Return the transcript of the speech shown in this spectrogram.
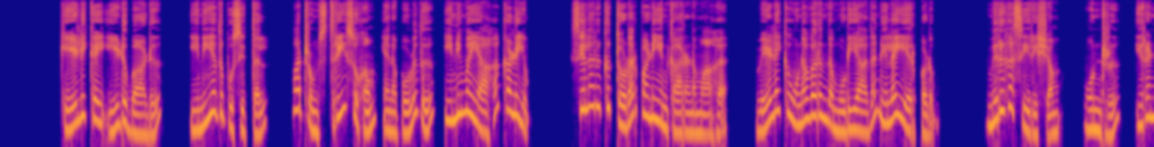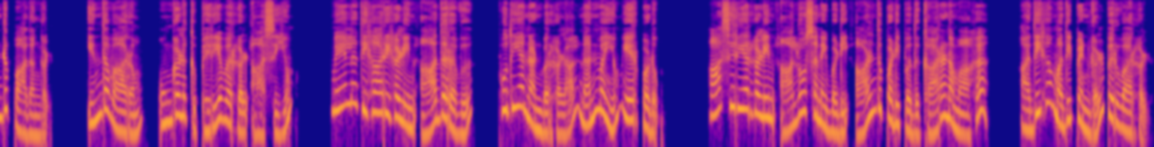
கேளிக்கை ஈடுபாடு இனியது புசித்தல் மற்றும் ஸ்திரீ சுகம் என பொழுது இனிமையாக கழியும். சிலருக்கு தொடர்பணியின் காரணமாக வேலைக்கு உணவருந்த முடியாத நிலை ஏற்படும். மிருக சீரிஷம் ஒன்று இரண்டு பாதங்கள். இந்த வாரம் உங்களுக்கு பெரியவர்கள் ஆசியும் மேலதிகாரிகளின் ஆதரவு புதிய நண்பர்களால் நன்மையும் ஏற்படும். ஆசிரியர்களின் ஆலோசனைபடி ஆழ்ந்து படிப்பது காரணமாக அதிக மதிப்பெண்கள் பெறுவார்கள்.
